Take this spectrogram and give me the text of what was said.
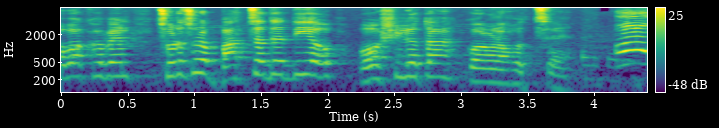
অবাক হবেন ছোট ছোট বাচ্চাদের দিয়েও অশ্লীলতা করানো হচ্ছে। হ্যাঁ,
